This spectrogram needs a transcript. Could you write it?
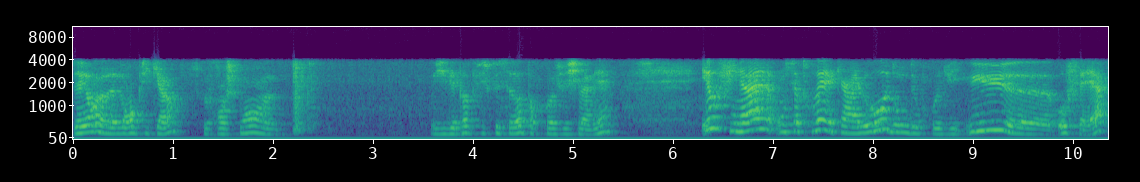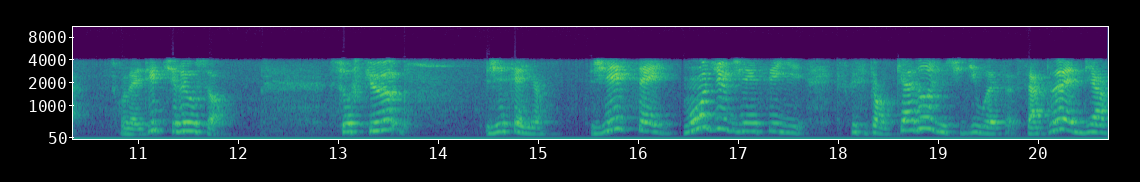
D'ailleurs, on en avait rempli qu'un, parce que franchement, euh, j'y vais pas plus que ça, pourquoi je vais chez ma mère. Et au final, on s'est retrouvé avec un lot donc de produits U offerts, parce qu'on a été tiré au sort. Sauf que j'essaye. Hein. J'essaye. Mon Dieu que j'ai essayé. Parce que c'était en cadeau, je me suis dit, ouais, ça peut être bien.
